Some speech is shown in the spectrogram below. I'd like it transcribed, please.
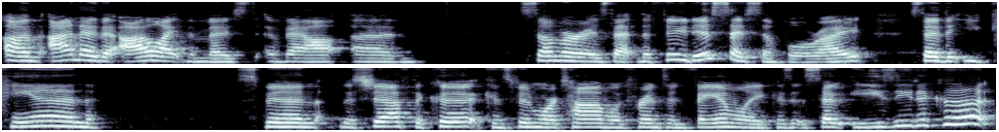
Um, I know that I like the most about um, summer is that the food is so simple, right? So that you can spend the chef, the cook can spend more time with friends and family because it's so easy to cook.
